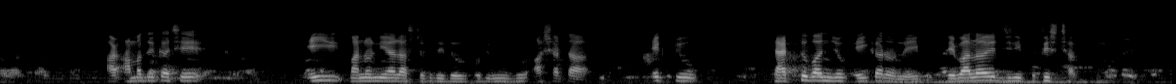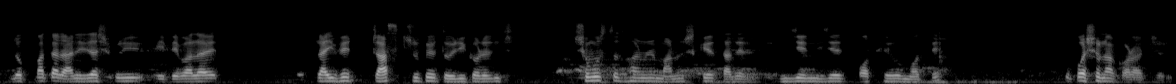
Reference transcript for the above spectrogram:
হওয়ার পর। আর আমাদের কাছে এই মাননীয় রাষ্ট্রপতি দ্রৌপদী মুর্মুর আসাটা একটু দায়িত্ববাঞ্জক এই কারণে, এই দেবালয়ের যিনি প্রতিষ্ঠাত্রী লোকমাতা রানী রাসমণি এই দেবালয় প্রাইভেট ট্রাস্ট রূপে তৈরি করেন সমস্ত ধর্মের মানুষকে তাদের নিজের নিজের পথে ও মতে উপাসনা করার জন্য।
